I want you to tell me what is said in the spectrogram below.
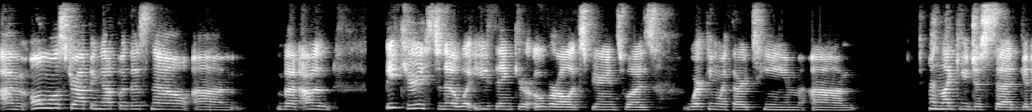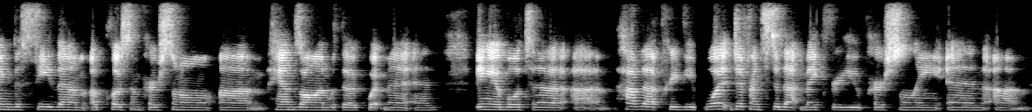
I'm almost wrapping up with this now, um, but I would be curious to know what you think your overall experience was working with our team. Um, and like you just said, getting to see them up close and personal, um, hands on with the equipment, and being able to um, have that preview. What difference did that make for you personally in um,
